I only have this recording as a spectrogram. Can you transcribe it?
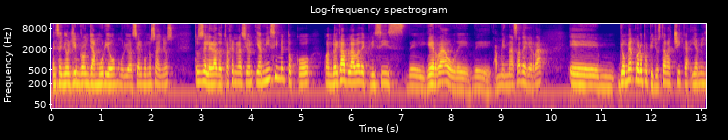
el señor Jim Brown ya murió, murió hace algunos años, entonces él era de otra generación y a mí sí me tocó, cuando él hablaba de crisis de guerra o de, amenaza de guerra, em, yo me acuerdo porque yo estaba chica y a mí,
